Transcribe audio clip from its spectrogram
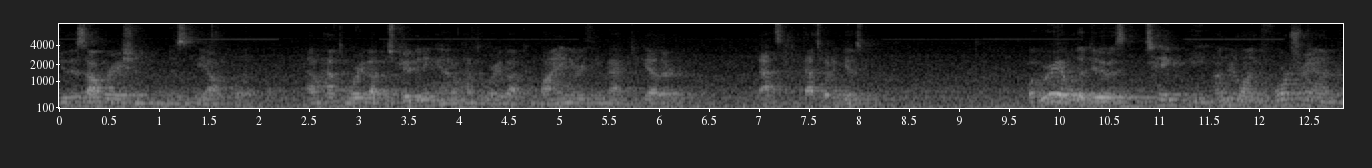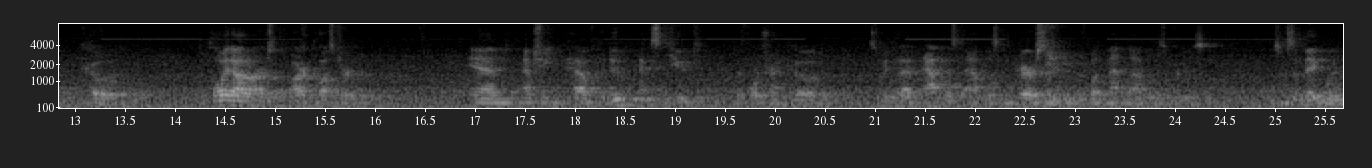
do this operation, and this is the output. I don't have to worry about distributing, I don't have to worry about combining everything back together. That's, that's what it gives me. What we were able to do is take the underlying Fortran code, deploy it out of our, our cluster, and actually have Hadoop execute the Fortran code so we could have apples-to-apples comparison with what MATLAB was producing. This was a big win,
